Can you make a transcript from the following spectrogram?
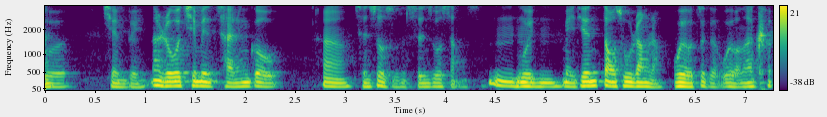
和谦卑。那柔和谦卑才能够。嗯，承受所神所赏赐，嗯，因为每天到处嚷嚷，我有这个，我有那个，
